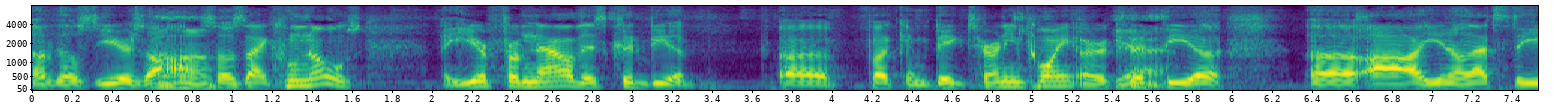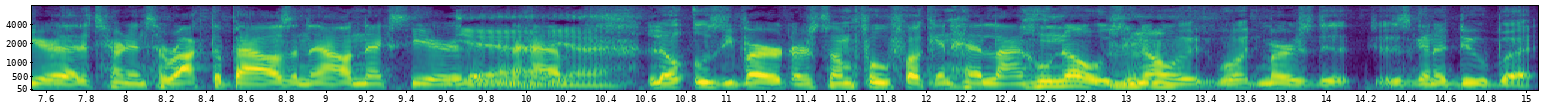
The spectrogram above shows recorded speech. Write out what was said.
Of those years Uh-huh. off. So it's like, who knows? A year from now, this could be a, a fucking big turning point, or it could Yeah. be a, uh, ah, you know, that's the year that it turned into Rock the Bells, and now next year they're gonna have yeah. Lil Uzi Vert or some fool fucking headline. Who knows? You know Mm-hmm. what Murs is gonna do, but.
